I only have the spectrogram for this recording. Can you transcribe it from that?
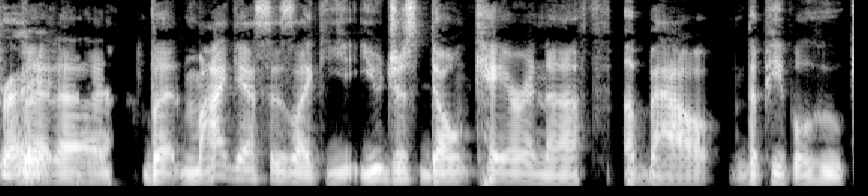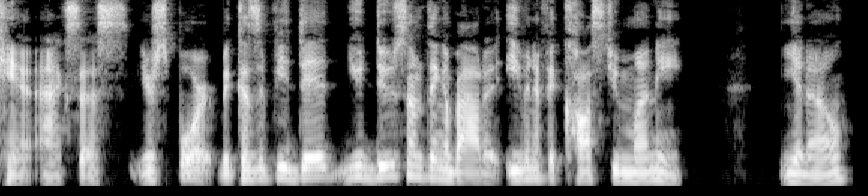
Right. But uh but my guess is like y- you just don't care enough about the people who can't access your sport because if you did, you'd do something about it even if it cost you money, you know?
